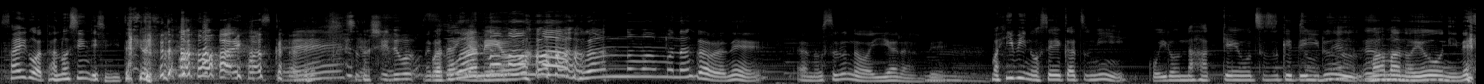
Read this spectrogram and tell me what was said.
最後は楽しんで死にたいところもありますからね。えー、その死ぬ話題やめよう。不安のまんま不安のまんまなんかはねあのするのは嫌なんで、まあ、日々の生活にこういろんな発見を続けていそうね。るうん。ママのようにね、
